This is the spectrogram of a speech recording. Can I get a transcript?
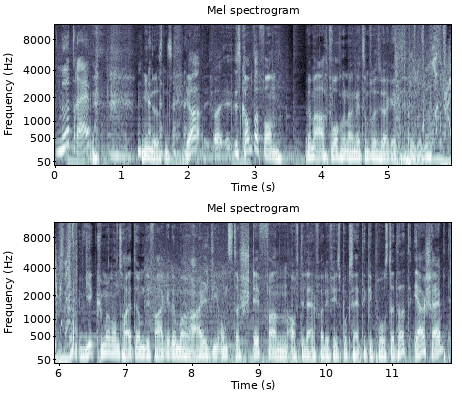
Nur drei? mindestens. ja, es kommt davon, wenn man acht Wochen lang nicht zum Friseur geht. Wir kümmern uns heute um die Frage der Moral, die uns der Stefan auf die Live-Radio-Facebook-Seite gepostet hat. Er schreibt,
